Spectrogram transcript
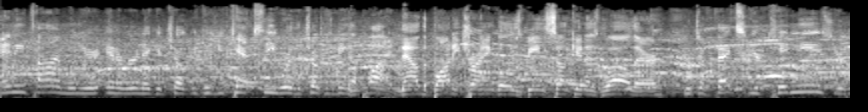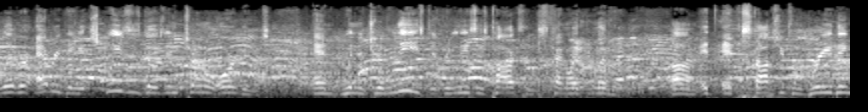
any time when you're in a rear naked choke because you can't see where the choke is being applied. Now the body triangle is being sunk in as well there. which affects your kidneys, your liver, everything. It squeezes those internal organs. And when it's released, it releases toxins, kind of like the liver. Um, it, it stops you from breathing,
